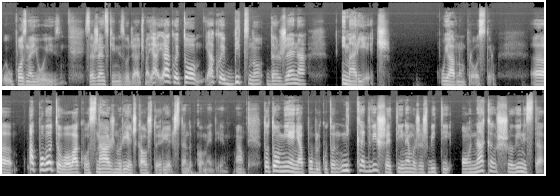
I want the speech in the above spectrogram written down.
upoznaju i sa ženskim izvođačima. Ja, jako, je to, jako je bitno da žena ima riječ u javnom prostoru. a pogotovo ovako snažnu riječ kao što je riječ stand-up komedije. To, to mijenja publiku, to nikad više ti ne možeš biti onakav šovinista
